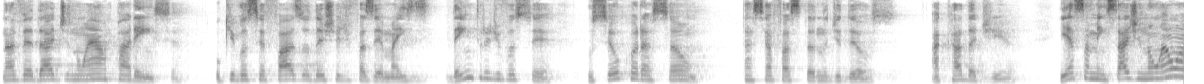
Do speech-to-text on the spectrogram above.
na verdade não é a aparência o que você faz ou deixa de fazer, mas dentro de você, o seu coração está se afastando de Deus a cada dia. E essa mensagem não é uma,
